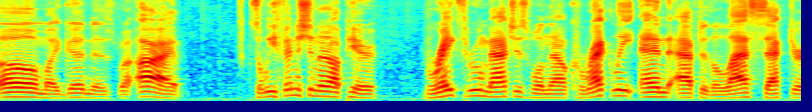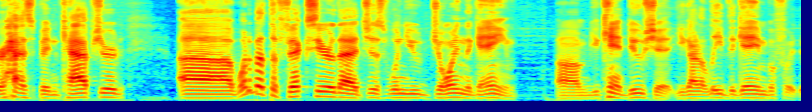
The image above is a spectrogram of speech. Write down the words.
Oh my goodness, but all right. So we finishing it up here. Breakthrough matches will now correctly end after the last sector has been captured. Uh, what about the fix here that just when you join the game, um, you can't do shit. You got to leave the game before.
